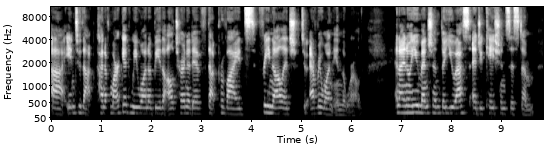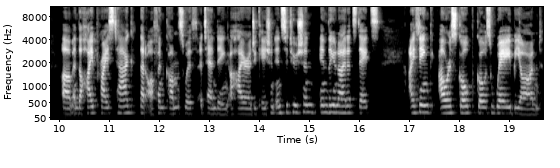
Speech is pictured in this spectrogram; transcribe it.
uh, into that kind of market. We want to be the alternative that provides free knowledge to everyone in the world. And I know you mentioned the US education system um, and the high price tag that often comes with attending a higher education institution in the United States. I think our scope goes way beyond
